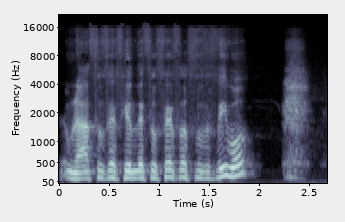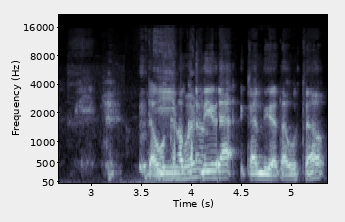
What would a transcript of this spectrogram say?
una sucesión de sucesos sucesivos. ¿Te ha gustado, bueno. ¿te ha gustado?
